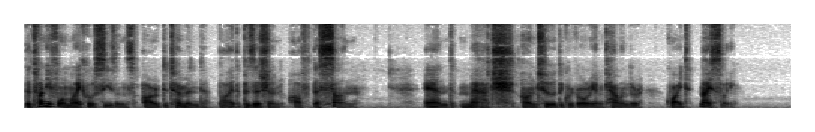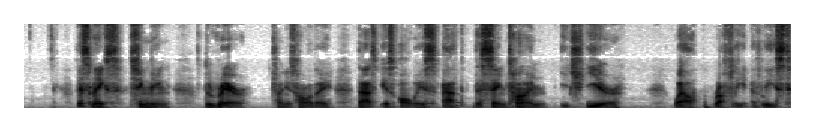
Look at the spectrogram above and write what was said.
The 24 microseasons are determined by the position of the sun and match onto the Gregorian calendar quite nicely. This makes Qingming the rare Chinese holiday that is always at the same time each year. Well, roughly at least.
